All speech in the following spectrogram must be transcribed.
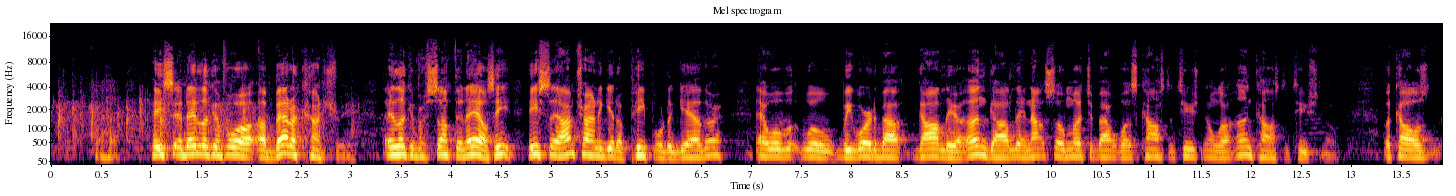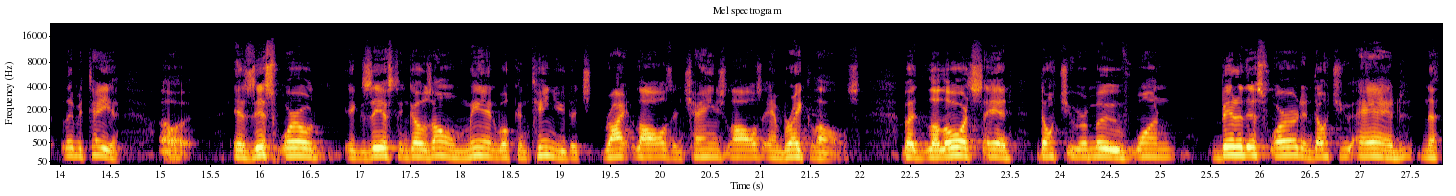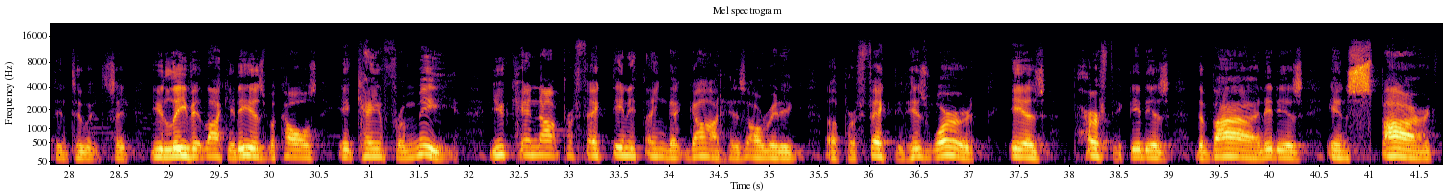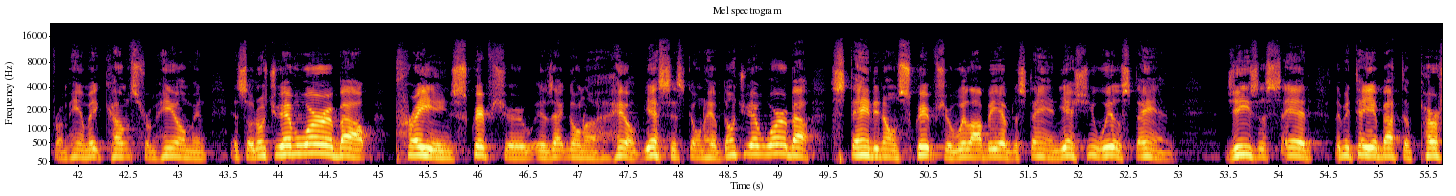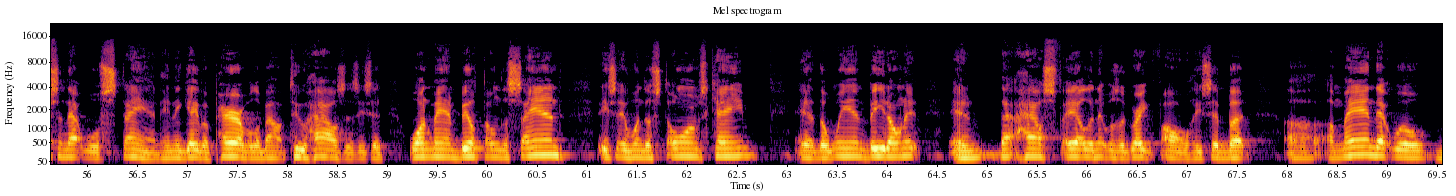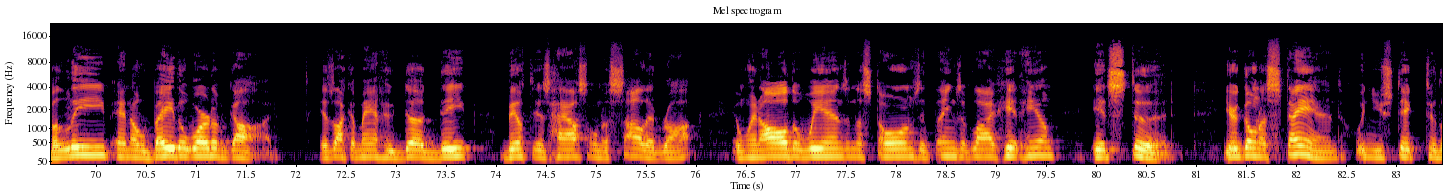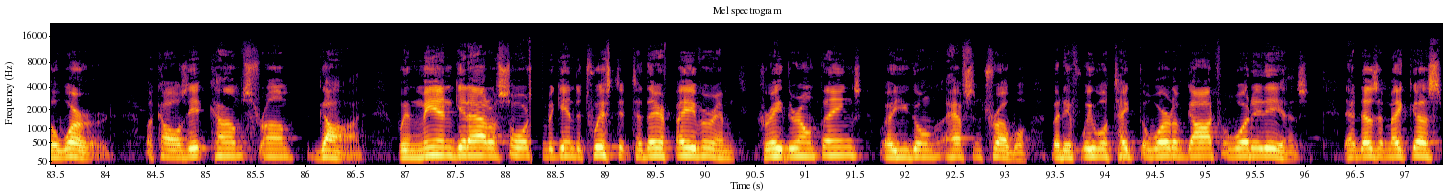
he said they're looking for a, better country. They're looking for something else. He, he said, I'm trying to get a people together that will, will be worried about godly or ungodly and not so much about what's constitutional or unconstitutional. Because let me tell you, uh, as this world exists and goes on, men will continue to write laws and change laws and break laws. But the Lord said, Don't you remove one bit of this word and don't you add nothing to it. Said, You leave it like it is because it came from me. You cannot perfect anything that God has already uh, perfected. His word is perfect. It is divine. It is inspired from Him. It comes from Him. And, and so don't you ever worry about praying Scripture. Is that going to help? Yes, it's going to help. Don't you ever worry about standing on Scripture. Will I be able to stand? Yes, you will stand. Jesus said, Let me tell you about the person that will stand. And he gave a parable about two houses. He said, One man built on the sand. He said, When the storms came, uh, the wind beat on it, and that house fell, and it was a great fall. He said, But uh, a man that will believe and obey the word of God is like a man who dug deep, built his house on a solid rock, and when all the winds and the storms and things of life hit him, it stood. You're going to stand when you stick to the word because it comes from God. When men get out of sorts and begin to twist it to their favor and create their own things, well, you're going to have some trouble. But if we will take the Word of God for what it is, that doesn't make us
